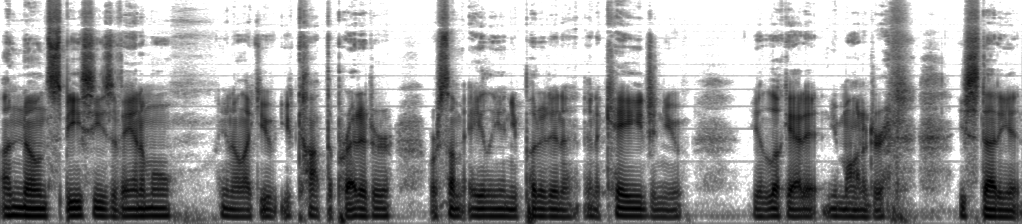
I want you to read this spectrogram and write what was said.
unknown species of animal. You know, like you, you caught the predator or some alien, you put it in a in a cage and you you look at it, you monitor it. you study it,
